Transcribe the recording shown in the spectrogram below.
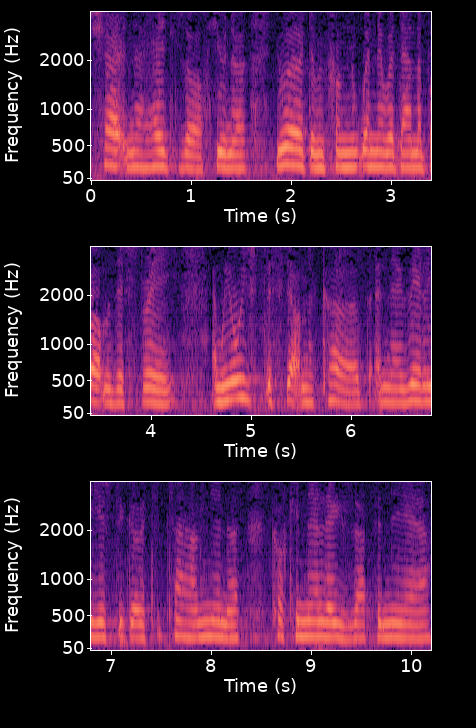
shouting their heads off, you know. You heard them from the, when they were down the bottom of the street. And we all used to sit on the curb, and they really used to go to town, you know, cocking their legs up in the air.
